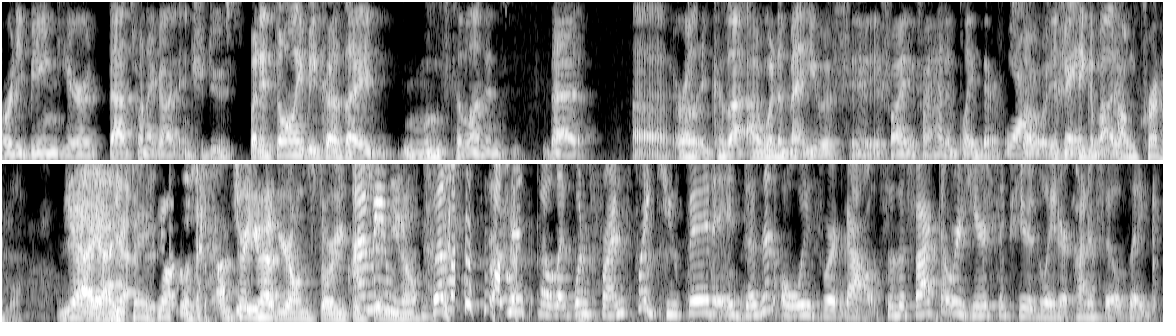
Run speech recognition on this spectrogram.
already being here, that's when I got introduced. But it's only because I moved to London s- that uh, early because I, I wouldn't have met you if if I if I hadn't played there. Yeah, so it's if you think crazy. about How it, incredible. Yeah, yeah, That's yeah. insane. You know I'm sure you have your own story, I Christian. mean, you know, but like, be honest though, like when friends play Cupid, it doesn't always work out. So the fact that we're here six years later kind of feels like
